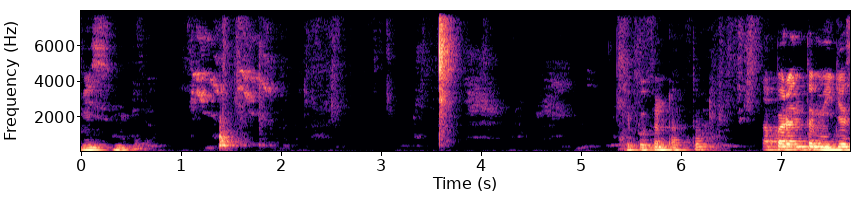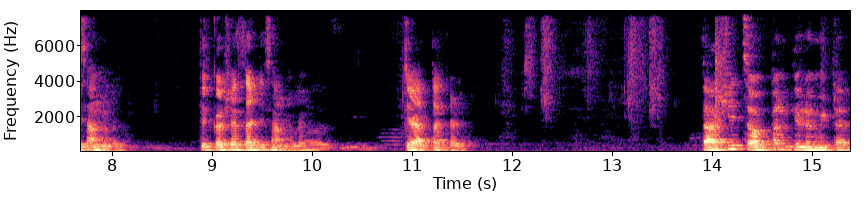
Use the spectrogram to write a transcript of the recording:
वीस मीटर हे पुसून टाकतो. आतापर्यंत मी जे सांगलं ते कशासाठी सांगलं ते आता कळ ताशी चौपन्न किलोमीटर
